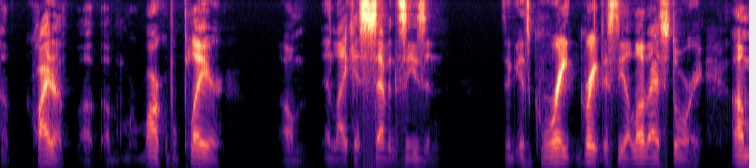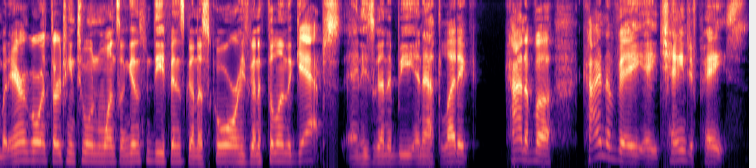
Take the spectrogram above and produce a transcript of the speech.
uh, quite a, a, a, remarkable player um, in like his seventh season. It's, great, great to see. I love that story. Um, but Aaron Gordon, 13 2 and 1, is gonna get some defense, gonna score, he's gonna fill in the gaps, and he's gonna be an athletic, kind of a kind of a, a change of pace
